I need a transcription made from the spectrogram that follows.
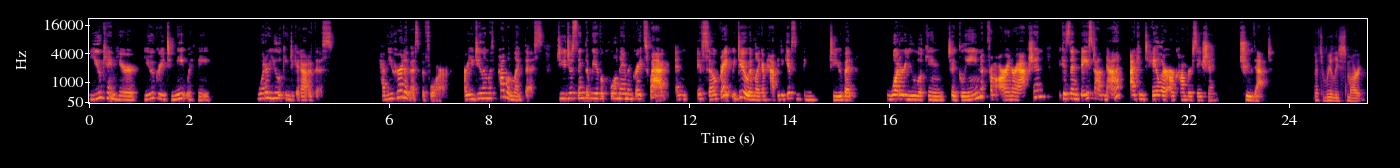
you came here, you agreed to meet with me what are you looking to get out of this? Have you heard of us before? Are you dealing with a problem like this? Do you just think that we have a cool name and great swag? And if so, great, we do. And like, I'm happy to give something to you, but what are you looking to glean from our interaction? Because then, based on that, I can tailor our conversation to that. That's really smart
